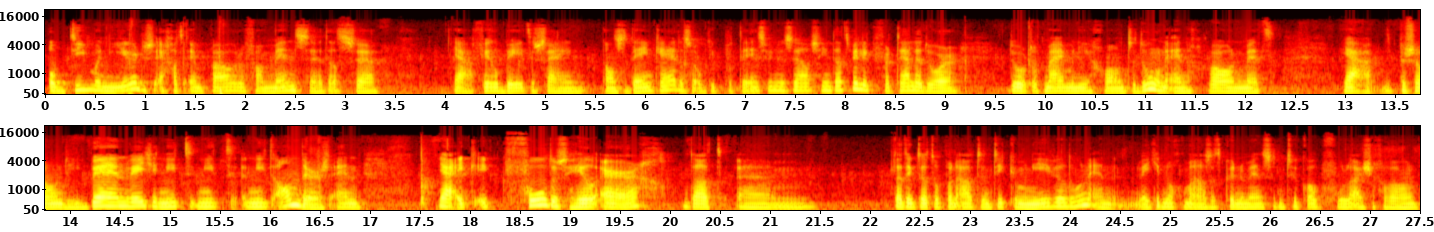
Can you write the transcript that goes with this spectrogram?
op die manier, dus echt het empoweren van mensen, dat ze ja, veel beter zijn dan ze denken. Hè? Dat ze ook die potentie in hunzelf zien. Dat wil ik vertellen door, door het op mijn manier gewoon te doen. En gewoon met ja, de persoon die ik ben, weet je, niet, niet, niet anders. En ja, ik, ik voel dus heel erg dat, um, dat ik dat op een authentieke manier wil doen. En weet je, nogmaals, dat kunnen mensen natuurlijk ook voelen als je gewoon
